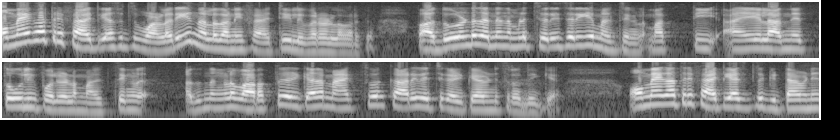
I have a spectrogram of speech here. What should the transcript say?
ഒമേഗ ത്രീ ഫാറ്റി ആസിഡ്സ് വളരെ നല്ലതാണ് ഈ ഫാറ്റി ലിവർ ഉള്ളവർക്ക്. അപ്പോൾ അതുകൊണ്ട് തന്നെ നമ്മൾ ചെറിയ ചെറിയ മത്സ്യങ്ങൾ മത്തി അയല നെത്തോലി പോലെയുള്ള മത്സ്യങ്ങൾ അത് നിങ്ങൾ വറുത്ത് കഴിക്കാതെ മാക്സിമം കറി വെച്ച് കഴിക്കാൻ വേണ്ടി ശ്രദ്ധിക്കുക. ഒമേഗ ത്രീ ഫാറ്റി ആസിഡ്സ് കിട്ടാൻ വേണ്ടി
